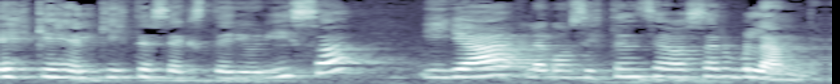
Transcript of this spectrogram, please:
es que el quiste se exterioriza y ya la consistencia va a ser blanda.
